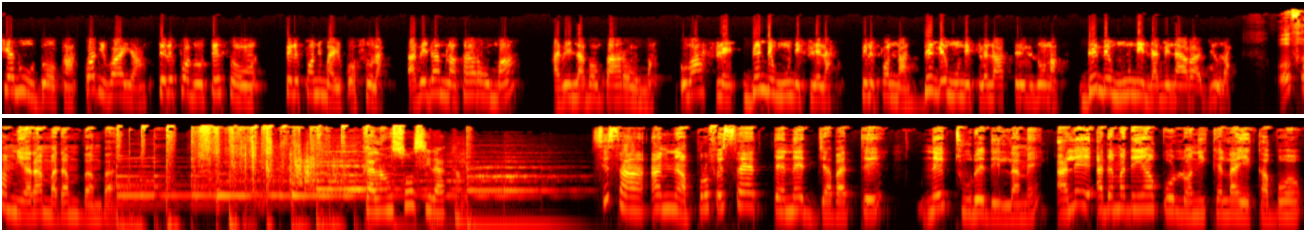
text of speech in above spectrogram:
chaînew dɔw kan Côte d'Ivoire yan téléphone o tɛ sɔn téléphone ma ekɔliso la a bɛ daminɛ taaraw ma a bɛ laban baaraw ma o b'a filɛ den bɛ mun de filɛ la telefɔni na den bɛ mun de filɛ la telewisɔn na den bɛ mun de lamɛnna radio la o faamuyara madamu banba kalanso sira kan sisan an bɛna porofesɛ tɛnɛ jabate ne ture de lamɛn ale ye adamadenya ko lɔnnikɛla ye ka bɔ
